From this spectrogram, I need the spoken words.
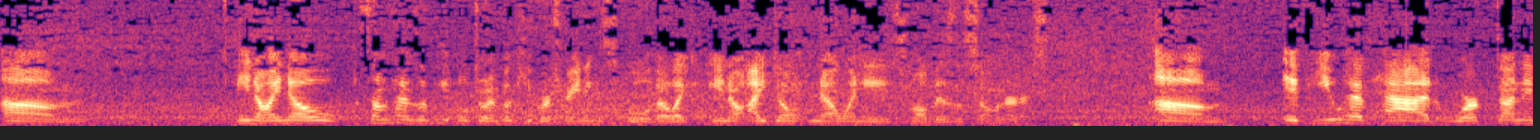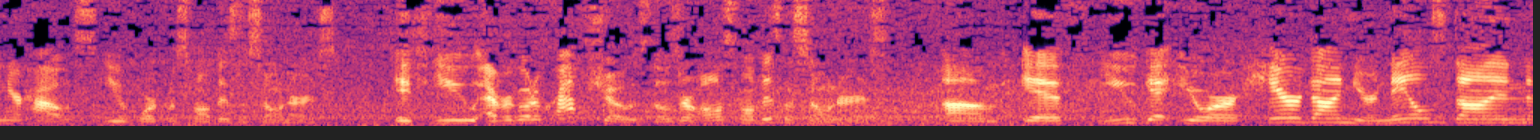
um, you know, I know sometimes when people join bookkeeper training school, they're like, you know, I don't know any small business owners. Um, if you have had work done in your house, you've worked with small business owners. If you ever go to craft shows, those are all small business owners. Um, if you get your hair done, your nails done,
